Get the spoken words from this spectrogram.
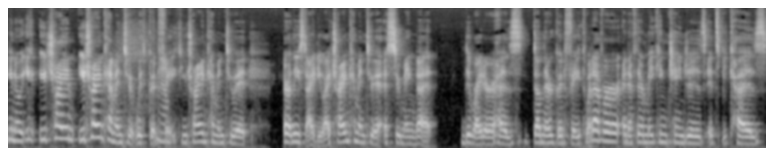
you know, you, you try and you try and come into it with good faith. You try and come into it or at least I do. I try and come into it assuming that the writer has done their good faith whatever and if they're making changes it's because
